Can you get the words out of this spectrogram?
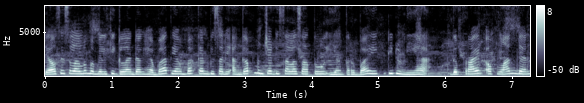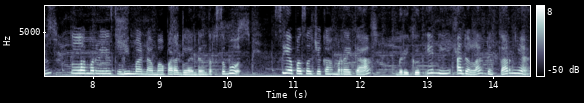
Chelsea selalu memiliki gelandang hebat yang bahkan bisa dianggap menjadi salah satu yang terbaik di dunia. The Pride of London telah merilis 5 nama para gelandang tersebut. Siapa sajakah mereka? Berikut ini adalah daftarnya.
